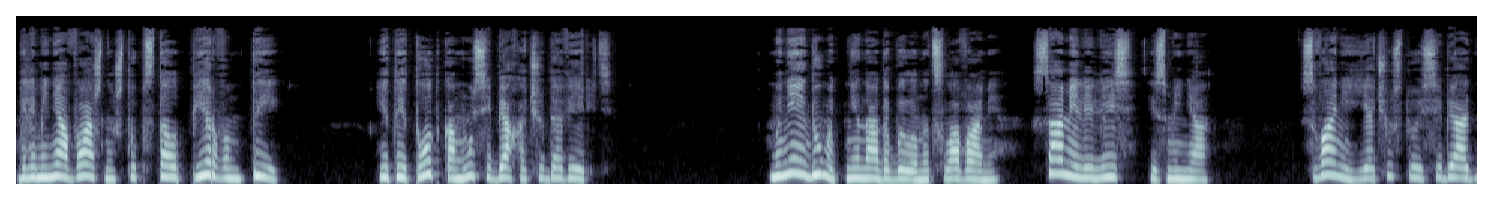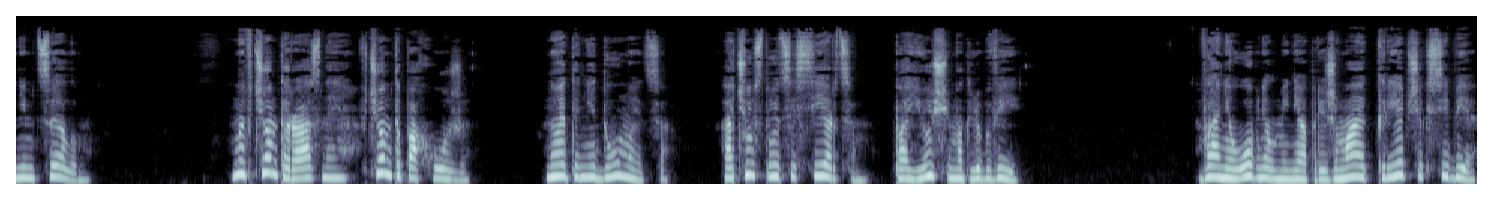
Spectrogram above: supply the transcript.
Для меня важно, чтоб стал первым ты. И ты тот, кому себя хочу доверить. Мне и думать не надо было над словами. Сами лились из меня. С Ваней я чувствую себя одним целым. Мы в чем-то разные, в чем-то похожи. Но это не думается, а чувствуется сердцем, поющим от любви. Ваня обнял меня, прижимая крепче к себе,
